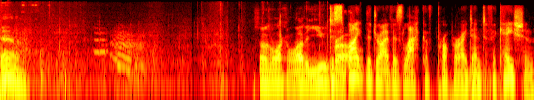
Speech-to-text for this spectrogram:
Yeah. Sounds like a lot of you. Despite the driver's lack of proper identification,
